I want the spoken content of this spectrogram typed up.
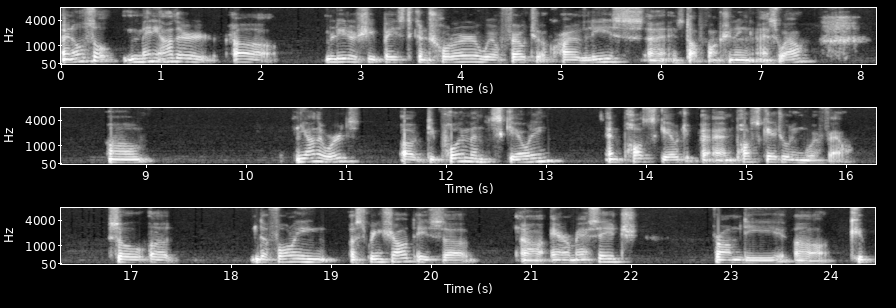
and also many other uh, leadership-based controller will fail to acquire the lease and stop functioning as well. Um, in other words, deployment scaling and post and post scheduling will fail. So uh, the following a screenshot is a, a error message from the uh, kube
